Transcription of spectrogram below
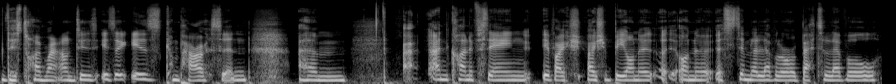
this time around is is is comparison um and kind of saying if I, sh- I should be on a on a, a similar level or a better level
